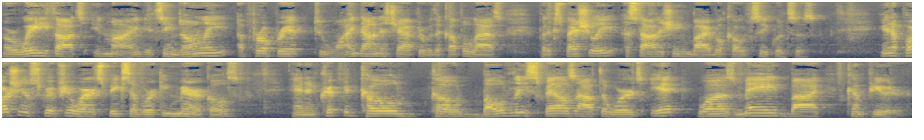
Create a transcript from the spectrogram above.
or weighty thoughts in mind, it seems only appropriate to wind down this chapter with a couple last but especially astonishing Bible code sequences. In a portion of Scripture where it speaks of working miracles, an encrypted code, code boldly spells out the words, It was made by computer.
